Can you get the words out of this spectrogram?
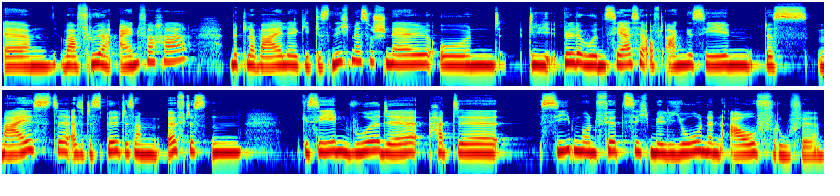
ähm, war früher einfacher. Mittlerweile geht es nicht mehr so schnell und die Bilder wurden sehr, sehr oft angesehen. Das meiste, also das Bild, das am öftesten gesehen wurde, hatte 47 Millionen Aufrufe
